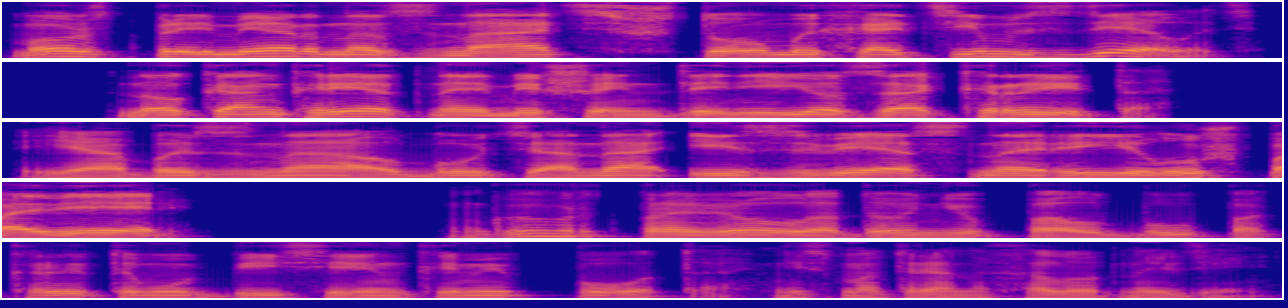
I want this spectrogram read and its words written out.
Может примерно знать, что мы хотим сделать. Но конкретная мишень для нее закрыта. Я бы знал, будь она известна, Рил, уж поверь. Говард провел ладонью по лбу, покрытому бисеринками пота, несмотря на холодный день.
